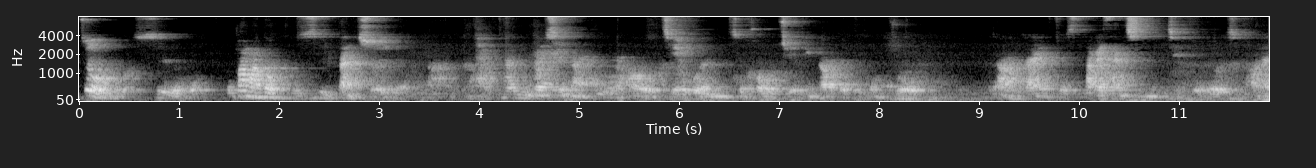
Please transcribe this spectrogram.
就是我，我爸妈都不是淡水人啊，然后。他们都是南部，然后结婚之后决定到北部工作，大概就是大概三十年前左右，然后在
